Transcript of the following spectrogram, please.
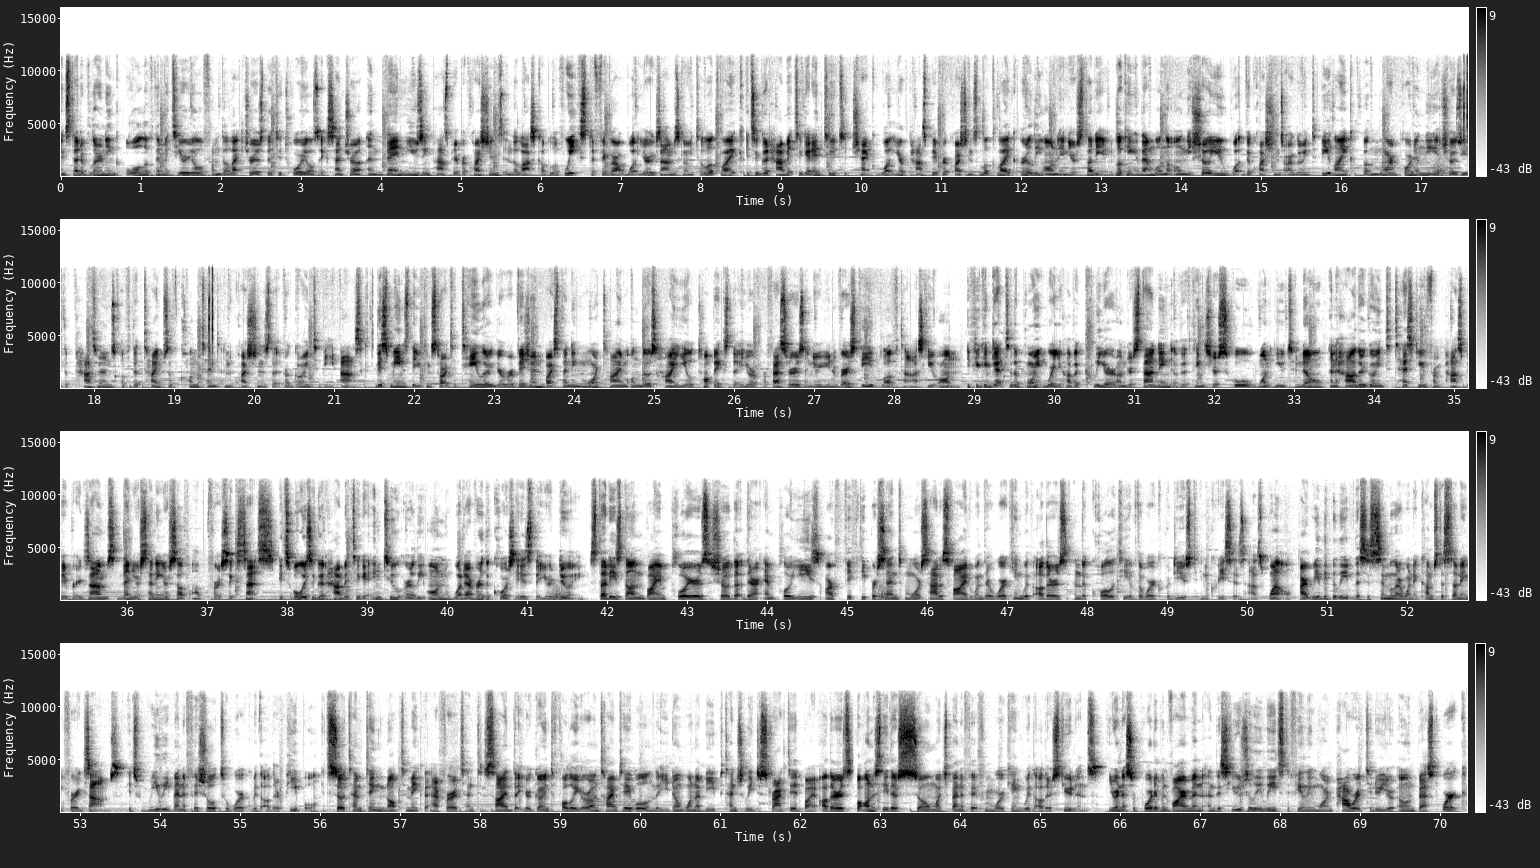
Instead of learning all of the material from the lectures, the tutorials, etc. and then using past paper questions in the last couple of weeks to figure out what your exam is going to look like, it's a good habit to get into to check what your past paper questions look like early on in your studying. Looking at them will not only show you what the questions are going to be like, but more importantly it shows you the patterns of the types of content and questions that are going to be asked. This means that you can start to tailor your revision by spending more time on those high yield topics that your professors and your university love to ask you on. If you can get to the point where you have a clear understanding of the things your school want you to know and how they're going to test you from past paper exams, then you're setting yourself up for success. It's always a good habit to get into early on, whatever the course is that you're doing. Studies done by employers show that their employees are 50% more satisfied when they're working with others and the quality of the work produced increases as well. I really believe this is similar when it comes to studying for exams. It's really beneficial to work with other people. It's so tempting not to make the effort and to decide that you're going to follow your own timetable and that you don't want to be potentially distracted by others, but honestly there's so much benefit from working with other students. You're in a supportive environment and this usually leads to feeling more empowered to do your own best work,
